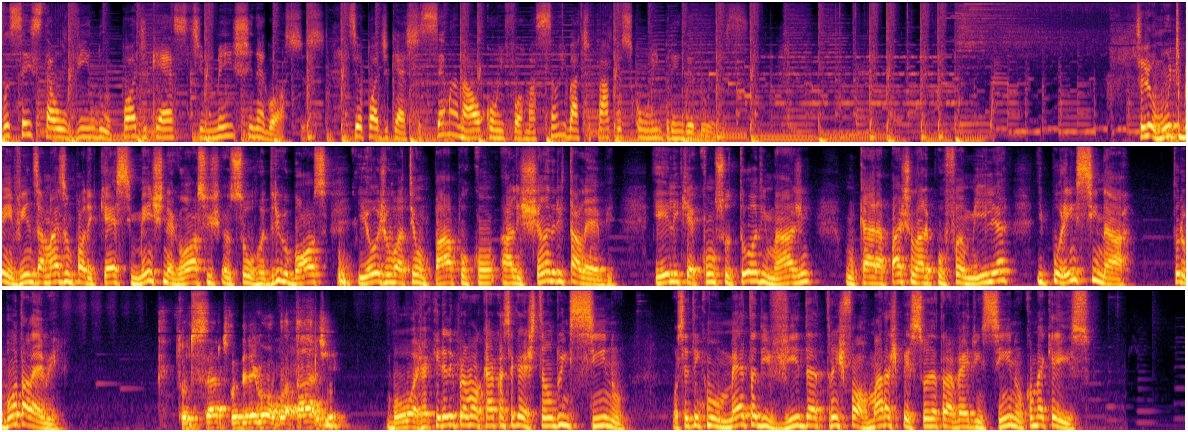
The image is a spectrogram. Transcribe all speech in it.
Você está ouvindo o podcast Mente Negócios, seu podcast semanal com informação e bate-papos com empreendedores. Sejam muito bem-vindos a mais um podcast Mente Negócios. Eu sou o Rodrigo Boss e hoje eu vou bater um papo com Alexandre Taleb. Ele que é consultor de imagem, um cara apaixonado por família e por ensinar. Tudo bom, Taleb? Tudo certo, Rodrigo. Boa tarde. Boa, já queria lhe provocar com essa questão do ensino. Você tem como meta de vida transformar as pessoas através do ensino? Como é que é isso?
